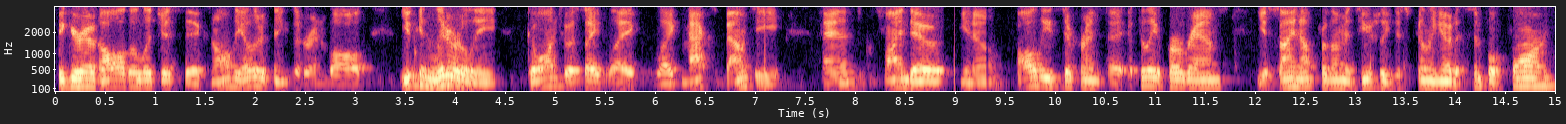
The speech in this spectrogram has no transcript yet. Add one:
figure out all the logistics and all the other things that are involved. You can literally go onto a site like like Max Bounty and find out, you know, all these different uh, affiliate programs. You sign up for them. It's usually just filling out a simple form.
